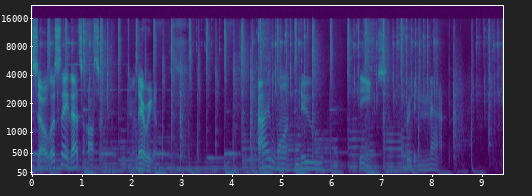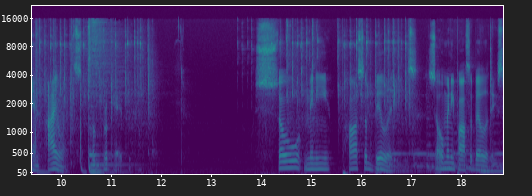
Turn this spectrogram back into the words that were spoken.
So let's say that's awesome. There we go. I want new themes for the map and islands of Brookhaven so many possibilities. So many possibilities.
